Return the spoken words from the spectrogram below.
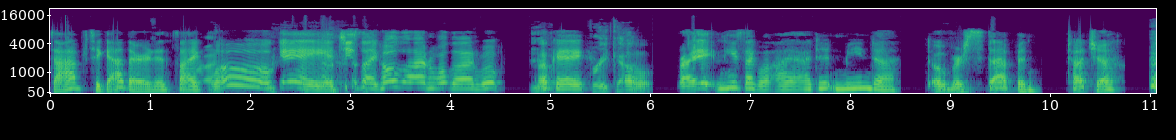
Dav together. And it's like, Right. whoa, okay. And she's like, hold on, hold on, whoop, Yeah, okay. Freak oh, out. Oh, right. And he's like, "Well, I, I didn't mean to overstep and touch you."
